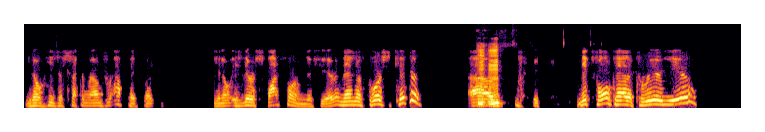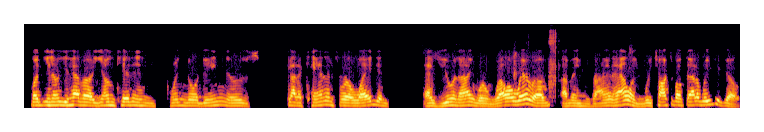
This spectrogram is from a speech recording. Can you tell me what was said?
you know, he's a second round draft pick, but you know, is there a spot for him this year? And then, of course, kicker. mm-hmm. Um, Nick Folk had a career year, but you know, you have a young kid in Quinn Nordin who's got a cannon for a leg, and as you and I were well aware of, I mean, Ryan Allen, we talked about that a week ago.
